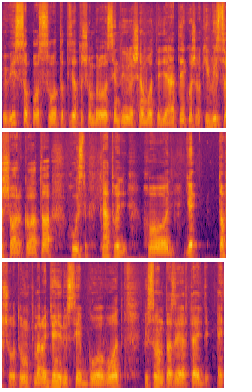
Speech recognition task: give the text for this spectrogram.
Ő visszapasszolt a 16 belül, szintén üresen volt egy játékos, aki visszasarkalta 20, tehát hogy, hogy tapsoltunk, mert a gyönyörű szép gól volt, viszont azért egy, egy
